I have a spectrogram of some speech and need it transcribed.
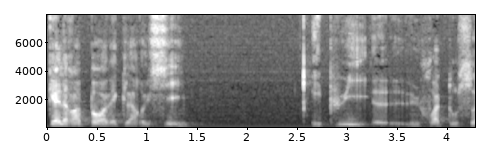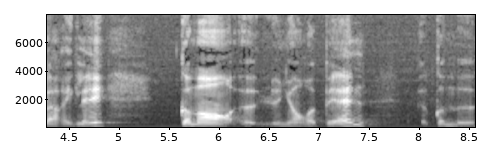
Quel rapport avec la Russie? Et puis, euh, une fois tout cela réglé, comment euh, l'Union européenne, comme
